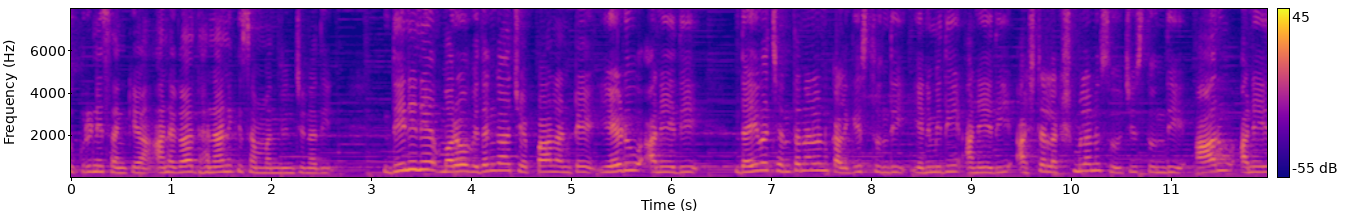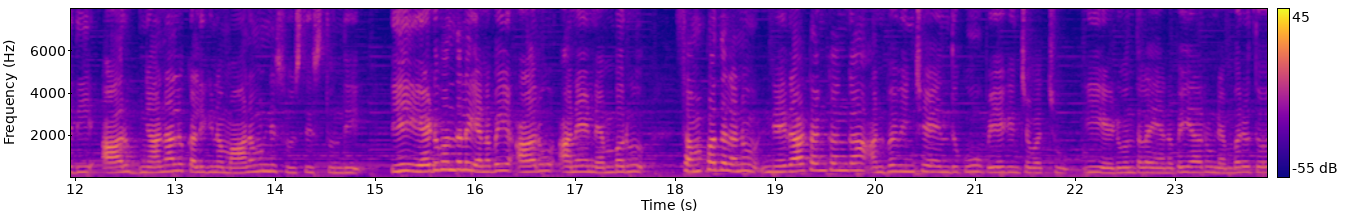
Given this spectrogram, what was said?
శుక్రుని సంఖ్య అనగా ధనానికి సంబంధించినది. దీనినే మరో విధంగా చెప్పాలంటే ఏడు అనేది దైవ చింతనలను కలిగిస్తుంది ఎనిమిది అనేది అష్టలక్ష్ములను సూచిస్తుంది ఆరు అనేది ఆరు జ్ఞానాలు కలిగిన మానవుణ్ణి సూచిస్తుంది. ఈ ఏడు వందల ఎనభై ఆరు అనే నెంబరు సంపదలను నిరాటంకంగా అనుభవించేందుకు ఉపయోగించవచ్చు. ఈ ఏడు వందల ఎనభై ఆరు నెంబరుతో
